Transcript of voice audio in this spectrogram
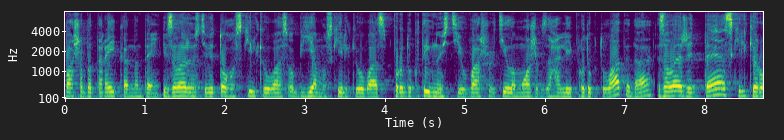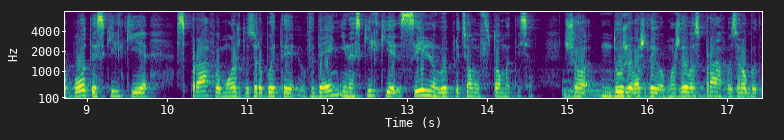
ваша батарейка на день. І в залежності від того, скільки у вас об'єму, скільки у вас продуктивності ваше тіло може взагалі продуктувати, да? залежить те, скільки роботи, скільки справ ви можете зробити в день, і наскільки сильно ви при цьому втомитеся що дуже важливо, можливо, справ ви зробите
